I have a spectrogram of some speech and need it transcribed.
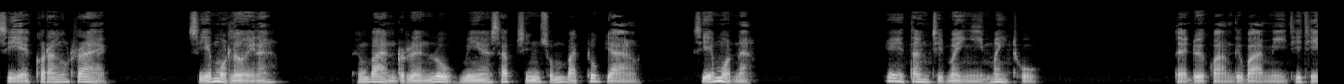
เสียครั้งแรก เสียหมดเลยนะ ทั้งบ้านเรือนลูกเมียทรัพย์สินสมบัติทุกอย่าง เสียหมดนะ เอ๊ตั้งจิตไว้อย่างนี้ไม่ถูก แต่ด้วยความที่ว่ามีทิฏฐิ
